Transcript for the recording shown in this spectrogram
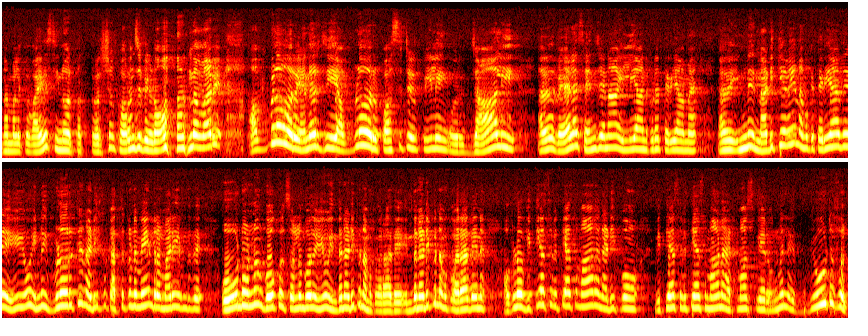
நம்மளுக்கு வயசு இன்னொரு பத்து வருஷம் குறைஞ்சு போயிடும். அந்த மாதிரி அவ்வளோ ஒரு எனர்ஜி அவ்வளோ ஒரு பாசிட்டிவ் ஃபீலிங் ஒரு ஜாலி அதாவது வேலை செஞ்சேனா இல்லையான்னு கூட தெரியாமல் அது இன்னும் நடிக்கவே நமக்கு தெரியாது. ஐயோ இன்னும் இவ்வளோ இருக்கு நடிப்பு கத்துக்கணுமேன்ற மாதிரி இருந்தது. ஒவ்வொன்றும் கோகுல் சொல்லும்போது ஐயோ இந்த நடிப்பு நமக்கு வராதே இந்த நடிப்பு நமக்கு வராதேன்னு அவ்வளோ வித்தியாச வித்தியாசமான நடிப்பும் வித்தியாச வித்தியாசமான அட்மாஸ்பியர் உண்மையில் பியூட்டிஃபுல்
